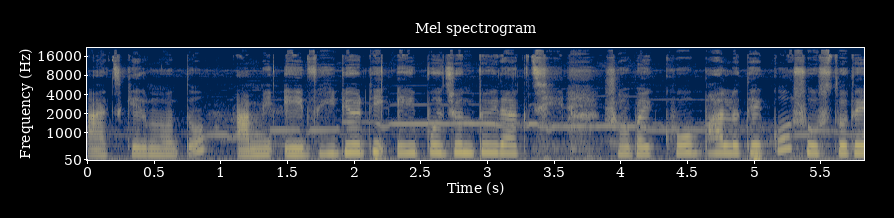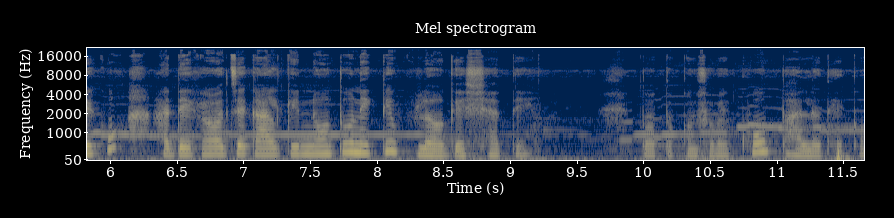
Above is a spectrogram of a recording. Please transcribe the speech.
আজকের মতো আমি এই ভিডিওটি এই পর্যন্তই রাখছি। সবাই খুব ভালো থেকো, সুস্থ থেকো, আর দেখা হচ্ছে কালকে নতুন একটি ব্লগের সাথে। ততক্ষণ সবাই খুব ভালো থেকো।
